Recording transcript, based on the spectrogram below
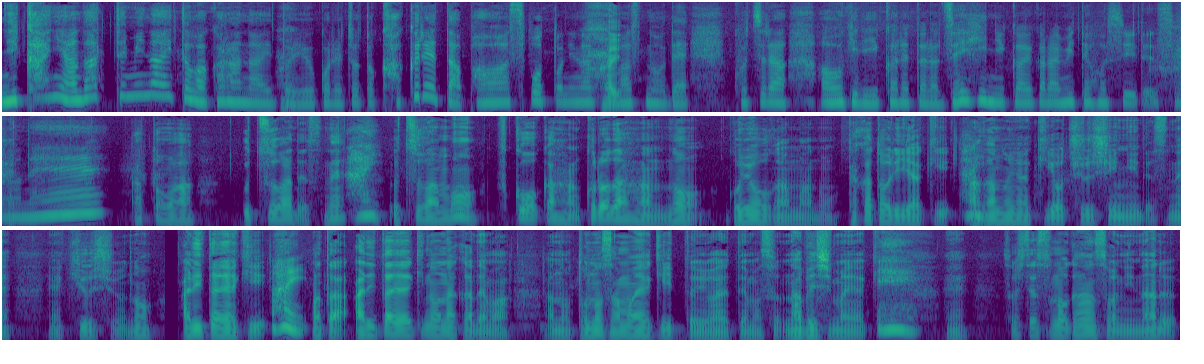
2階に上がってみないとわからないという、はい、これちょっと隠れたパワースポットになってますので、はい、こちら青桐行かれたらぜひ2階から見てほしいですよね、はい、あとは器ですね、器も福岡藩黒田藩の御用窯の高取焼き、阿賀野焼きを中心にですね、え九州の有田焼き、はい、また有田焼きの中ではあの殿様焼きと言われてます鍋島焼き、えー、えそしてその元祖になる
